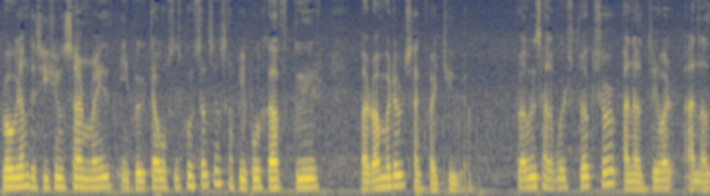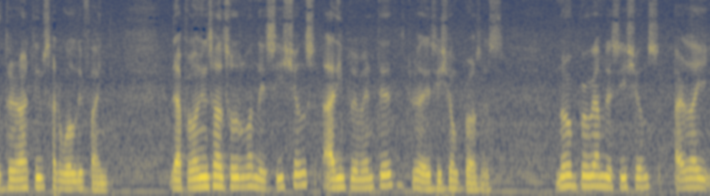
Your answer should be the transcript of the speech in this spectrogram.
Program decisions are made in predictable circumstances and people have clear parameters and criteria. Problems are well structured and, alter- and alternatives are well defined. The problems are solved and decisions are implemented through the decision process. Non-program decisions are the,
